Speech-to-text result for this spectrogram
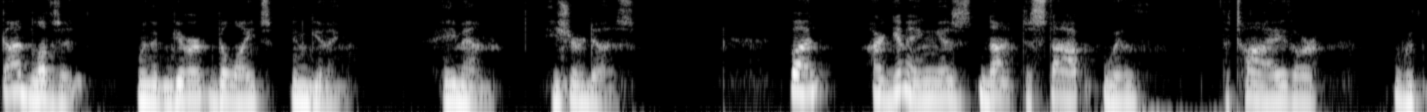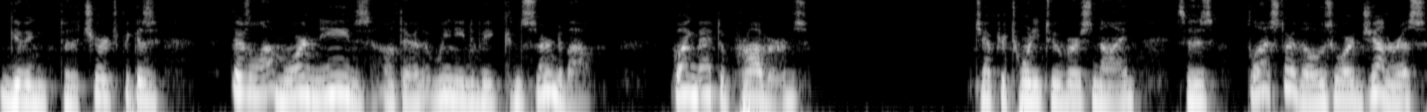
God loves it when the giver delights in giving. Amen. He sure does. But our giving is not to stop with the tithe or with giving to the church because there's a lot more needs out there that we need to be concerned about. Going back to Proverbs, chapter 22, verse 9 says, Blessed are those who are generous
